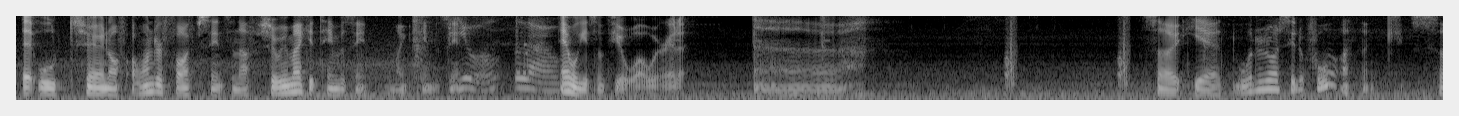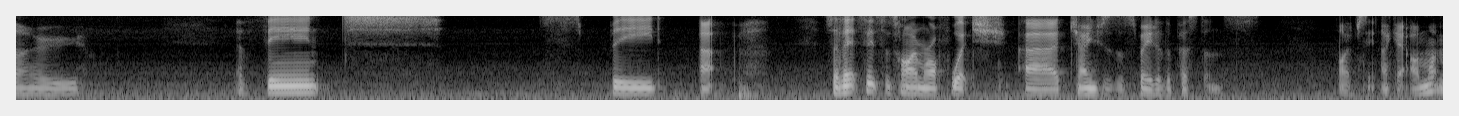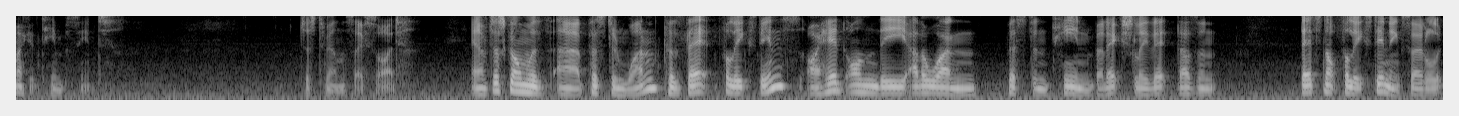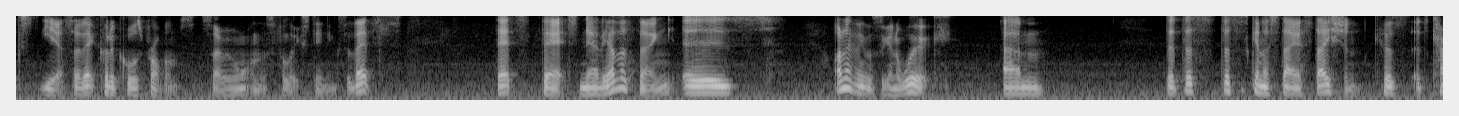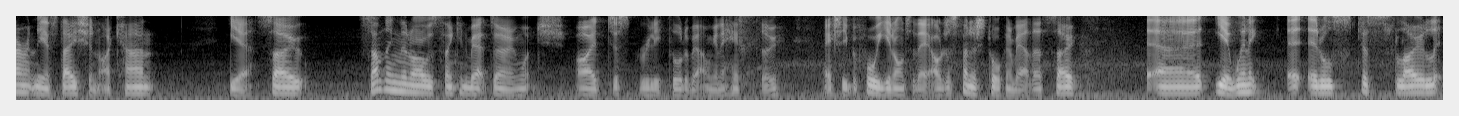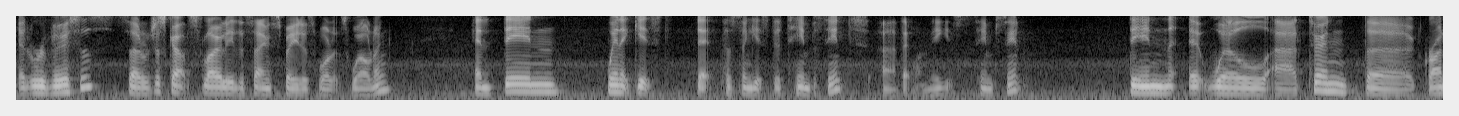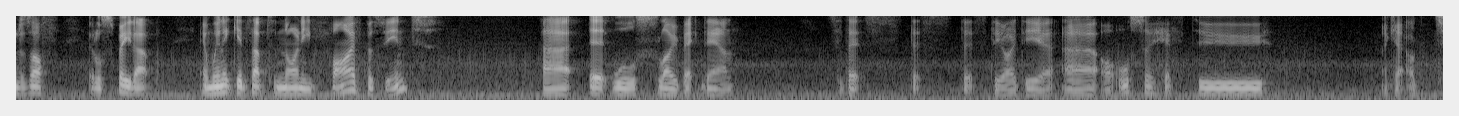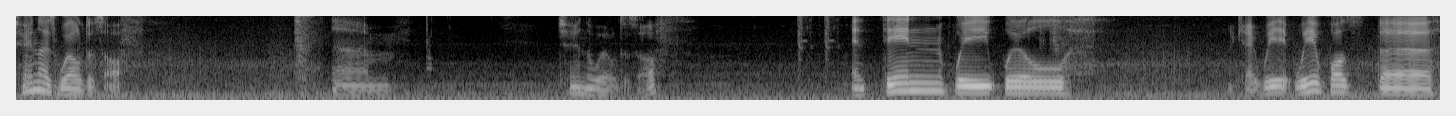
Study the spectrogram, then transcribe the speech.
it will turn off. I wonder if 5% is enough. Should we make it 10%? We'll make it 10%. Fuel low. And we'll get some fuel while we're at it. Uh, so, yeah, what did I set it for? I think so. Event speed up. So that sets the timer off, which uh, changes the speed of the pistons. 5%. Okay, I might make it 10% just to be on the safe side. And I've just gone with uh, piston 1 because that fully extends. I had on the other one piston 10, but actually that doesn't, that's not fully extending. So it'll, ex yeah, so that could have caused problems. So we want this fully extending. So that's, that's that. Now the other thing is, I don't think this is going to work. Um, that this, this is going to stay a station because it's currently a station. I can't, yeah, so something that I was thinking about doing, which I just really thought about I'm going to have to do. Actually, before we get onto that, I'll just finish talking about this. So, uh, yeah, when it, it will just slowly it reverses, so it'll just go up slowly the same speed as what it's welding, and then when it gets that piston gets to 10%, uh, that one there gets to 10%, then it will uh, turn the grinders off. It'll speed up, and when it gets up to 95%, uh, it will slow back down. So that's that's that's the idea. Uh, I'll also have to. Okay, I'll turn those welders off. Um, turn the welders off, and then we will. Okay, where where was the?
